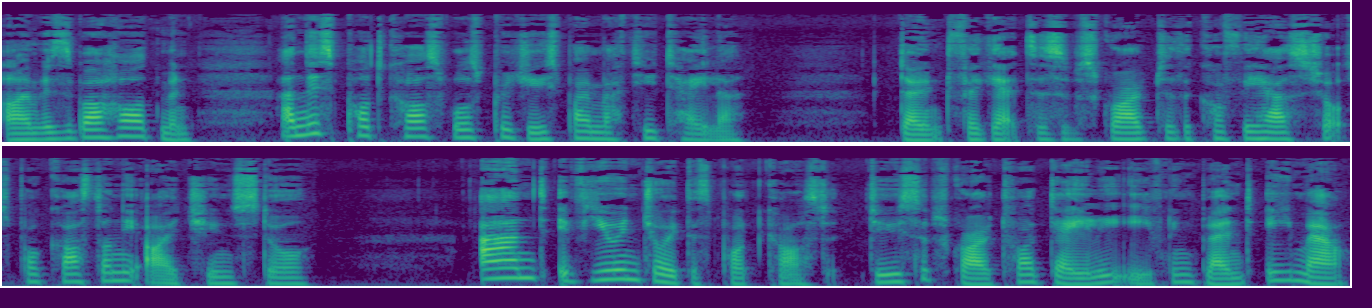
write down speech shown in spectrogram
I'm Isabel Hardman, and this podcast was produced by Matthew Taylor. Don't forget to subscribe to the Coffee House Shots podcast on the iTunes Store. And if you enjoyed this podcast, do subscribe to our daily Evening Blend email.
